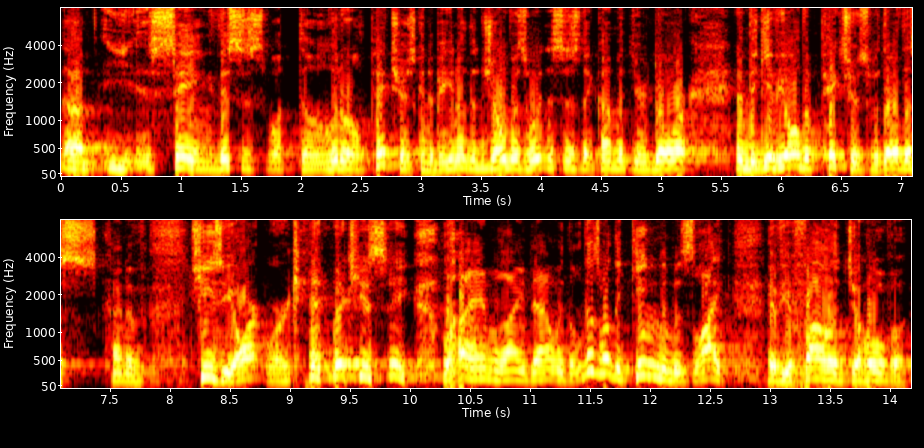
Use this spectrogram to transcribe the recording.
uh, saying this is what the literal picture is going to be. You know, the Jehovah's Witnesses, they come at your door and they give you all the pictures with all this kind of cheesy artwork in which you see lion lying down with them. This is what the kingdom is like if you follow Jehovah.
